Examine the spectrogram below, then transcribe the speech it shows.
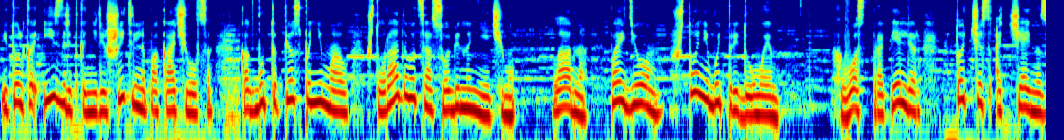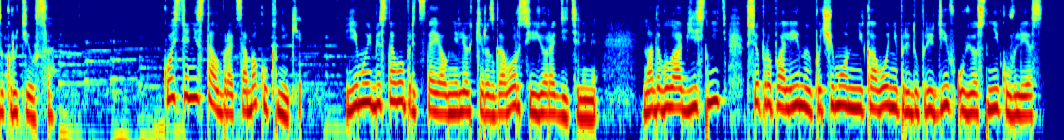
и только изредка нерешительно покачивался, как будто пес понимал, что радоваться особенно нечему. «Ладно, пойдем, что-нибудь придумаем». Хвост-пропеллер тотчас отчаянно закрутился. Костя не стал брать собаку к Нике. Ему и без того предстоял нелегкий разговор с ее родителями – надо было объяснить все про Полину и почему он, никого не предупредив, увез Нику в лес.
